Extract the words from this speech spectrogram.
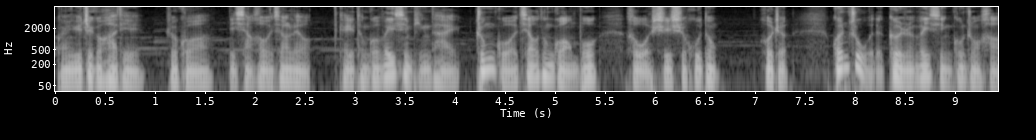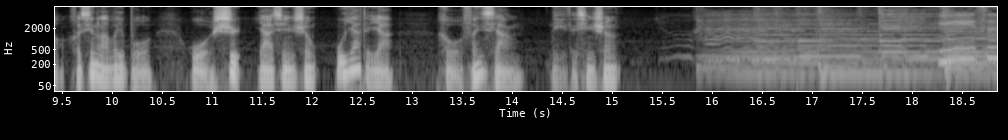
关于这个话题，如果你想和我交流，可以通过微信平台“中国交通广播”和我实时互动，或者关注我的个人微信公众号和新浪微博“我是鸭先生”（乌鸦的鸭），和我分享你的心声。一次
